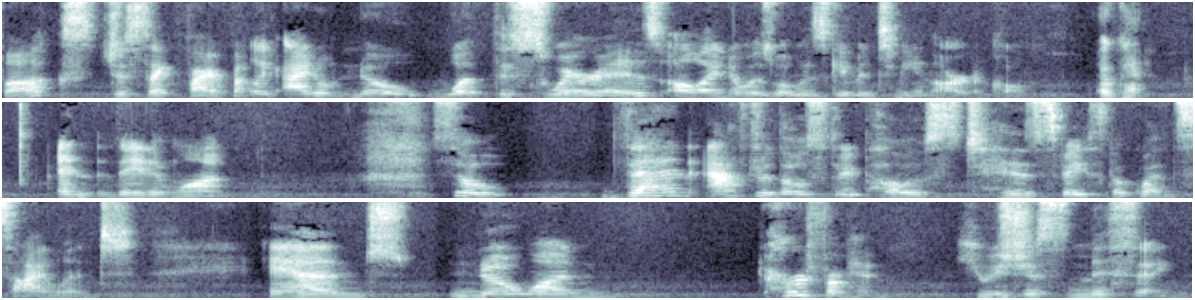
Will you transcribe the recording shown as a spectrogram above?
fucks, just like Firefox. Like I don't know what the swear is. All I know is what was given to me in the article. Okay. and they didn't want. So then, after those three posts, his Facebook went silent, and no one heard from him. he was just missing.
